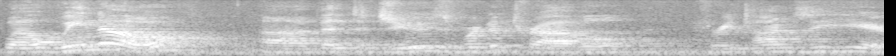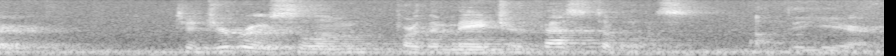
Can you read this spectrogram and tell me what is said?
Well, we know uh, that the Jews were to travel three times a year to Jerusalem for the major festivals of the year.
